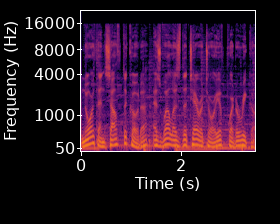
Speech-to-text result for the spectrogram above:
North and South Dakota, as well as the territory of Puerto Rico.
